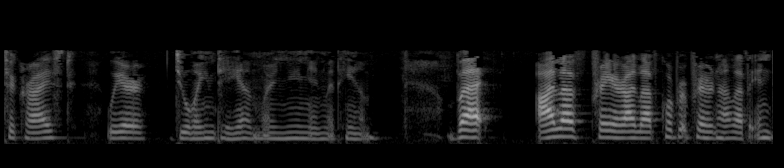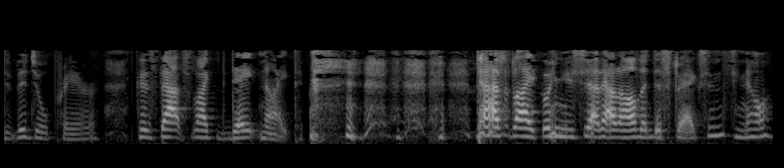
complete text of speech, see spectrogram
to Christ. We are joined to Him. We're in union with Him. But I love prayer. I love corporate prayer, and I love individual prayer because that's like date night. that's like when you shut out all the distractions, you know,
